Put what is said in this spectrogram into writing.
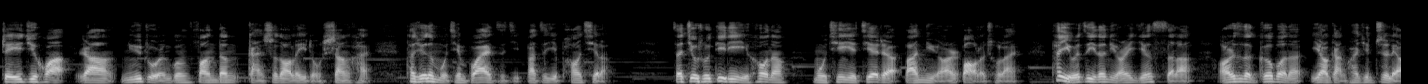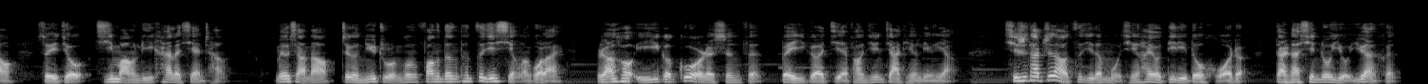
这一句话让女主人公方登感受到了一种伤害，她觉得母亲不爱自己，把自己抛弃了。在救出弟弟以后呢，母亲也接着把女儿抱了出来，她以为自己的女儿已经死了。儿子的胳膊呢，也要赶快去治疗，所以就急忙离开了现场。没有想到，这个女主人公方登她自己醒了过来，然后以一个孤儿的身份被一个解放军家庭领养。其实她知道自己的母亲还有弟弟都活着，但是她心中有怨恨，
